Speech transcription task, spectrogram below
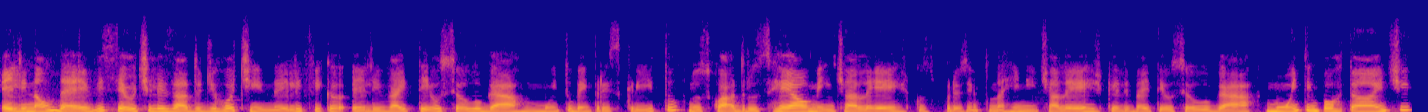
ele não deve ser utilizado de rotina. Ele fica, ele vai ter o seu lugar muito bem prescrito nos quadros realmente alérgicos, por exemplo, na rinite alérgica, ele vai ter o seu lugar muito importante,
